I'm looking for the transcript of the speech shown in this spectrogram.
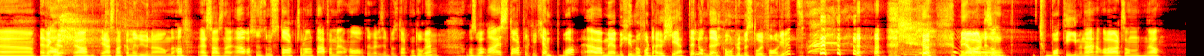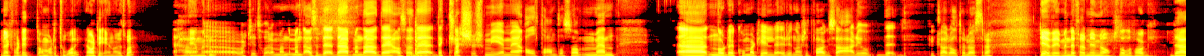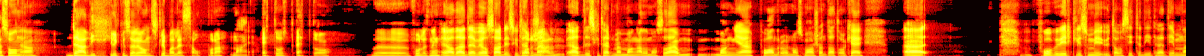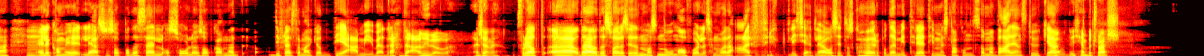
Ehm, jeg, fikk, Ja. hø- ja, jeg snakka med Rune om det. han. Jeg sa sånn her, ja, Hva syns du om Start så langt? der? For Han var alltid veldig sin på startkontoret. Og så bare Nei, Start virker kjempebra. Jeg var mer bekymra for deg og Kjetil, om dere kommer til å bestå i faget mitt. Men jeg har vært i sånn to av timene, og det har vært sånn Ja. Jeg har ikke vært i, han vært i to av dem. Jeg har vært i én av dem, tror jeg. Jeg En har vært i toeren, men, men, altså det, det, men det det, altså det, det klasjer så mye med alt annet også. Men uh, når det kommer til Runar sitt fag, så er det jo det, Vi klarer alltid å løse det. Det gjør vi, men det er for med absolutt alle fag. Det er sånn, Ja. det er virkelig ikke så veldig vanskelig å bare lese seg opp på det Nei. etter, etter øh, forelesning. Ja, det er det vi også har diskutert med, jeg har diskutert med mange av dem også. Det er mange på andre år nå som har skjønt at ok, uh, får vi virkelig så mye ut av å sitte de tre timene, Mm. eller kan vi lese oss opp på det selv og så løse oppgavene? De fleste merker at det er mye bedre. Det er mye bedre. Helt enig. Fordi at, og det er jo dessverre å si det, men altså noen av foreleserne våre er fryktelig kjedelige. Å sitte og skal høre på dem i tre timer snakke om det samme hver eneste uke. Ja, det er kjempetrash.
